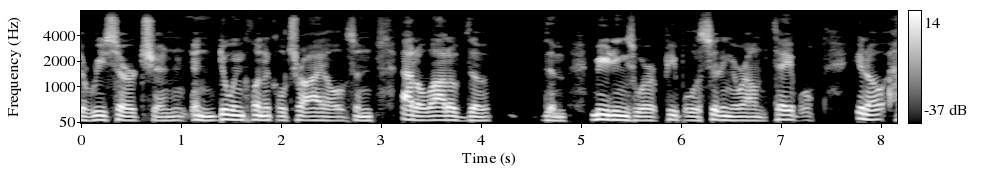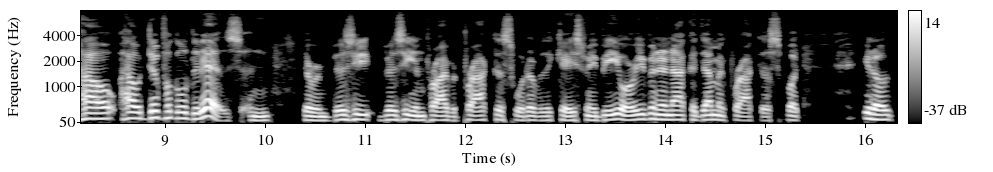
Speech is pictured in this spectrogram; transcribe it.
the research and and doing clinical trials and at a lot of the the meetings where people are sitting around the table, you know how how difficult it is, and they're in busy busy in private practice, whatever the case may be, or even in academic practice. But you know,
